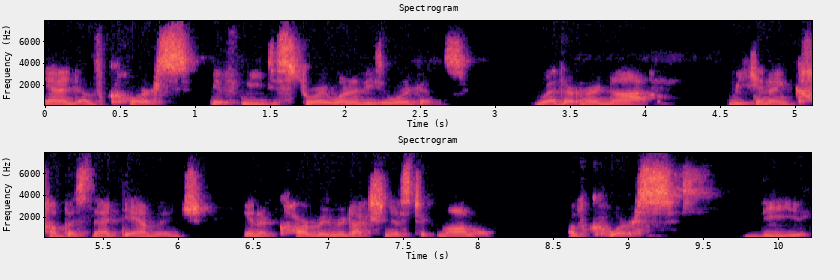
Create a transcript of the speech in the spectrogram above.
And of course, if we destroy one of these organs, whether or not we can encompass that damage in a carbon reductionistic model, of course, the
